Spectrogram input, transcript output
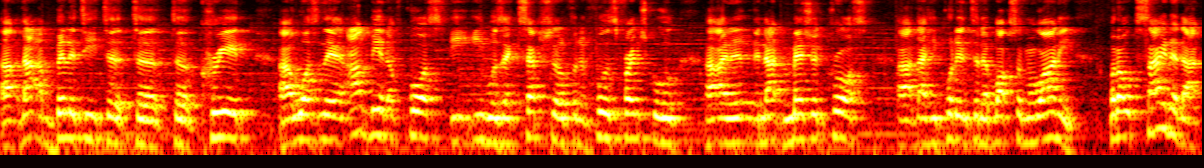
Uh, that ability to to, to create uh, wasn't there. Albeit, of course, he, he was exceptional for the first French goal uh, and that measured cross uh, that he put into the box of Muani. But outside of that,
